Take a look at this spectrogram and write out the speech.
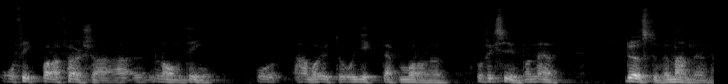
Och fick bara för sig äh, någonting. Och han var ute och gick där på morgonen och fick syn på den här dövstuve mannen.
